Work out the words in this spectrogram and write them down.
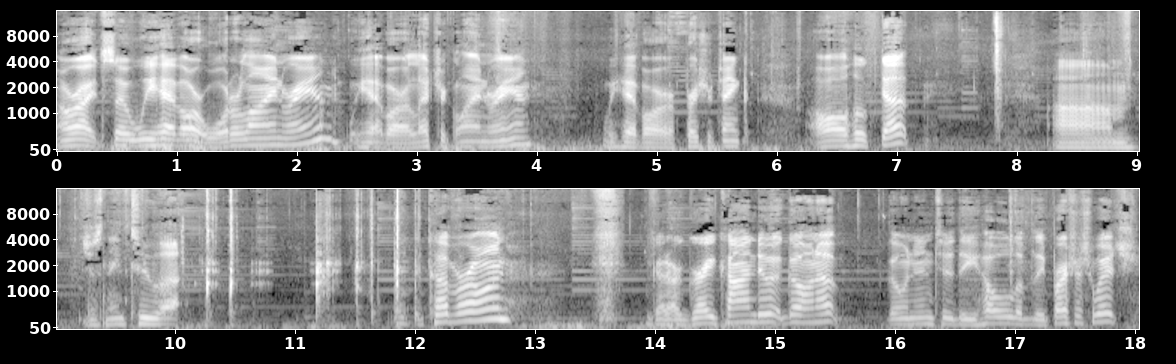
All right, so we have our water line ran, we have our electric line ran, We have our pressure tank all hooked up. Um, just need to uh, cover on. Got our gray conduit going up, going into the hole of the pressure switch.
